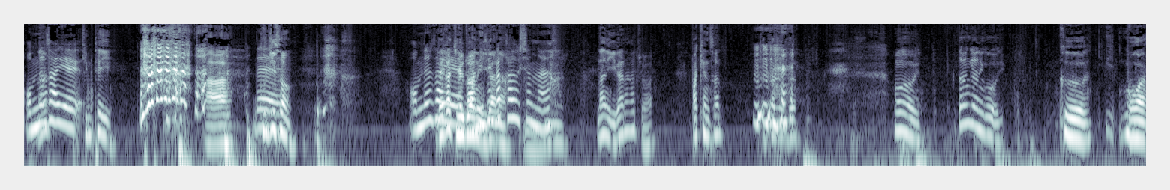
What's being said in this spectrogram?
없는 어? 사이에 김태희, 아, 네. 구지성. 없는 내가 사이에 제일 좋아하는 많이 이가나. 생각하셨나요? 음, 나는 이가나가 좋아. 박현선. 어, 다른 게 아니고 그 뭐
